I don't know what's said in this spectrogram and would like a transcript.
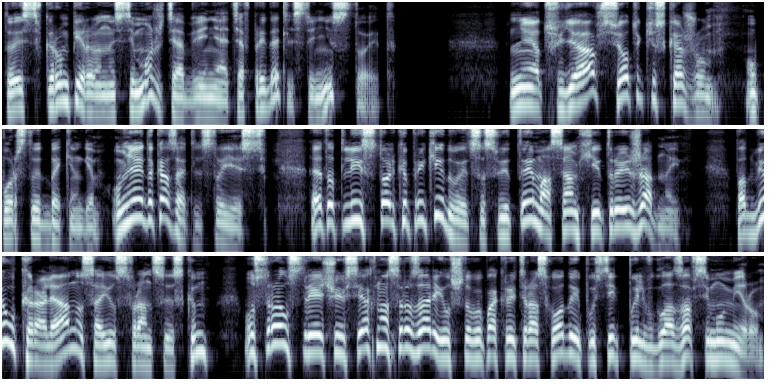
То есть в коррумпированности можете обвинять, а в предательстве не стоит. «Нет, я все-таки скажу», — упорствует Бекингем. «У меня и доказательства есть. Этот лис только прикидывается святым, а сам хитрый и жадный. Подбил короля на союз с Франциском, устроил встречу и всех нас разорил, чтобы покрыть расходы и пустить пыль в глаза всему миру.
